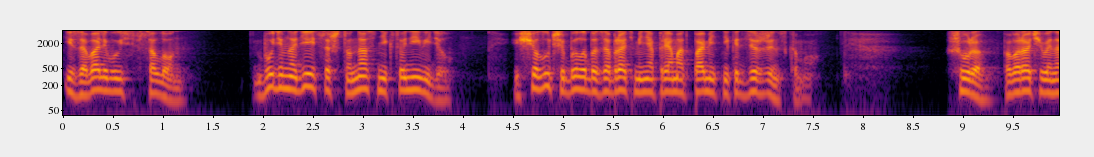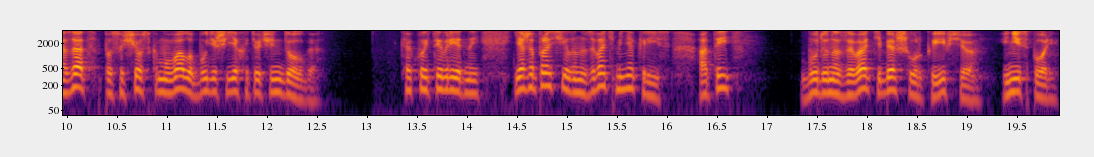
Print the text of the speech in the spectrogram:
и заваливаюсь в салон. Будем надеяться, что нас никто не видел. Еще лучше было бы забрать меня прямо от памятника Дзержинскому. «Шура, поворачивай назад, по Сущевскому валу будешь ехать очень долго». «Какой ты вредный. Я же просила называть меня Крис, а ты...» «Буду называть тебя Шуркой, и все. И не спорь».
